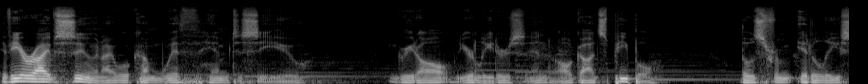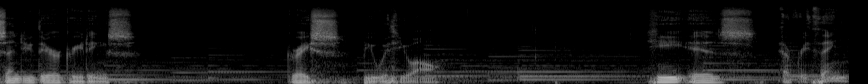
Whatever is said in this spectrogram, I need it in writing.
If he arrives soon, I will come with him to see you. Greet all your leaders and all God's people. Those from Italy send you their greetings. Grace be with you all. He is everything.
